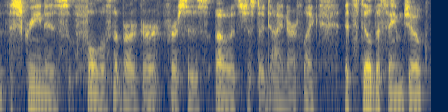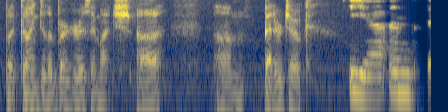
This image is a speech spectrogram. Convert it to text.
the screen is full of the burger versus oh it's just a diner like it's still the same joke but going to the burger is a much uh, um, better joke Yeah, and uh,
